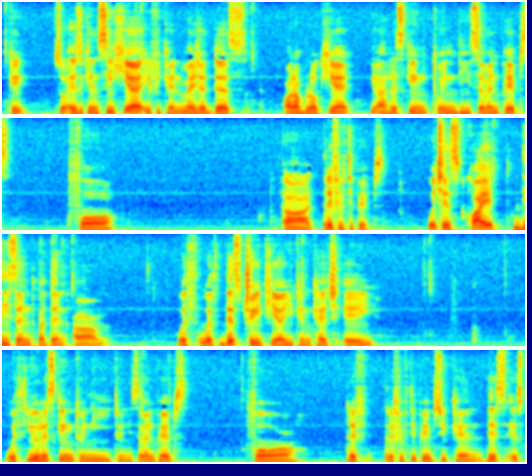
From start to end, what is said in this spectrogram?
Okay so as you can see here if you can measure this order block here you are risking 27 pips for uh 350 pips which is quite decent but then um with with this trade here you can catch a with you risking 20 27 pips for 350 pips you can this is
